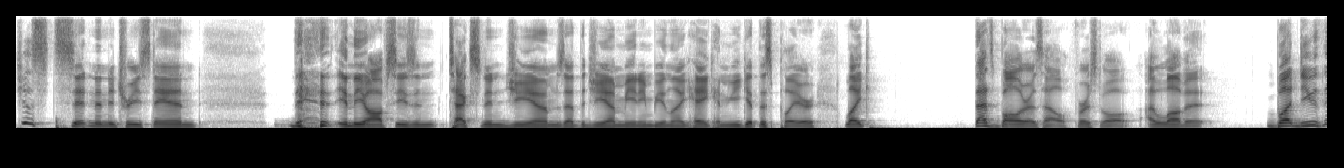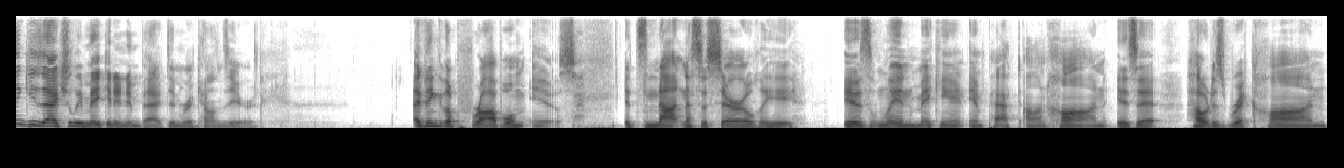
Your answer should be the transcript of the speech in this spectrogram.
just sitting in the tree stand in the off season, texting GMs at the GM meeting being like, "Hey, can we get this player?" Like that's baller as hell. First of all, I love it. But do you think he's actually making an impact in Rick Hahn's ear? I think the problem is it's not necessarily is Lynn making an impact on Hahn? Is it how does Rick Hahn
